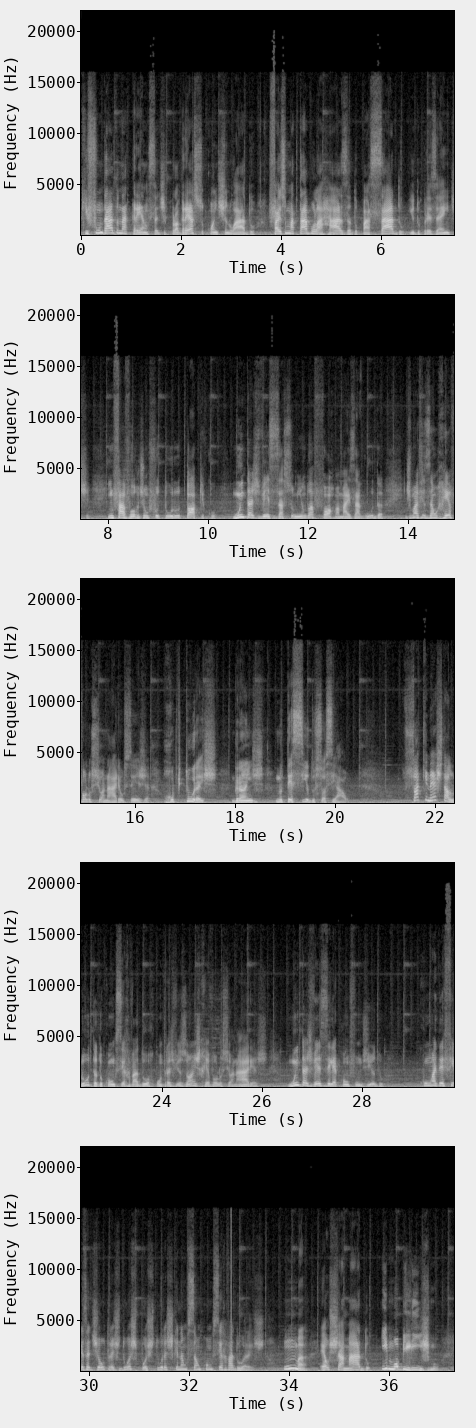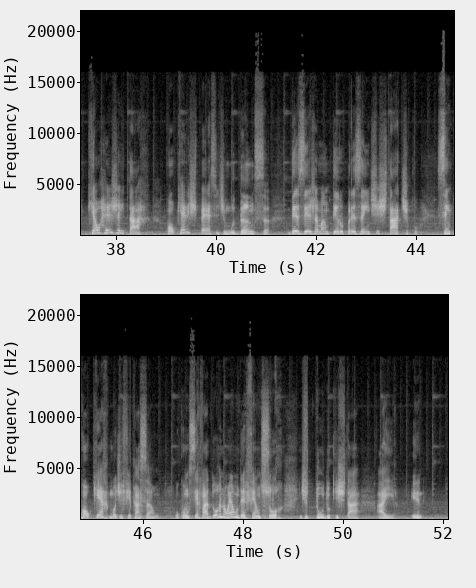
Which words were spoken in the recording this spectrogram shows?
que fundado na crença de progresso continuado, faz uma tábula rasa do passado e do presente em favor de um futuro utópico, muitas vezes assumindo a forma mais aguda de uma visão revolucionária, ou seja, rupturas grandes no tecido social. Só que nesta luta do conservador contra as visões revolucionárias, muitas vezes ele é confundido com a defesa de outras duas posturas que não são conservadoras. Uma é o chamado imobilismo, que ao rejeitar qualquer espécie de mudança, deseja manter o presente estático, sem qualquer modificação. O conservador não é um defensor de tudo que está aí. Ele,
